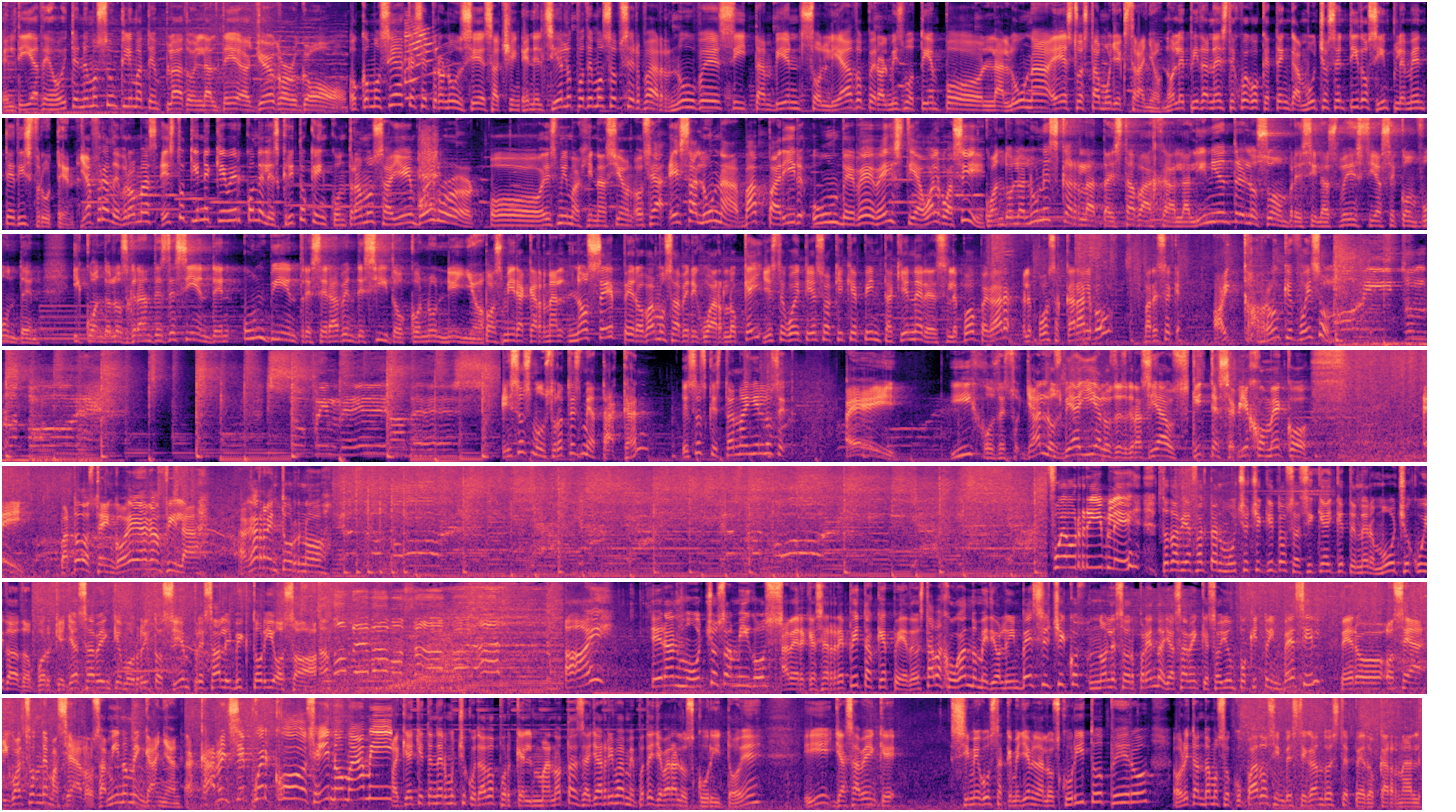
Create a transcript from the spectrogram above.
El día de hoy tenemos un clima templado en la aldea Juggergol, o como sea que se pronuncie esa ching. En el cielo podemos observar nubes y también soleado, pero al mismo tiempo la luna. Esto está muy extraño. No le pidan a este juego que tenga mucho sentido, simplemente disfruten. Ya fuera de bromas, esto tiene que ver con el escrito que encontramos ahí en World O es mi imaginación. O sea, esa luna va a parir un bebé bestia o algo así. Cuando la luna escarlata está baja, la línea entre los hombres y las bestias se confunden. Y cuando los grandes descienden, un vientre será bendecido con un niño. Pues mira, carnal, no sé, pero vamos a averiguarlo, ¿ok? Y este güey tieso aquí, ¿qué pinta? ¿Quién eres? ¿Le puedo pegar? ¿Le puedo sacar algo? Parece que... ¡Ay, cabrón! ¿Qué fue eso? ¿Esos monstruotes me atacan? ¿Esos que están ahí en los... e- ¡Ey! Hijos de eso. Ya los vi ahí a los desgraciados. Quítese, viejo meco. ¡Ey! Para todos tengo, ¿eh? Hagan fila. Agarren turno. Fue horrible. Todavía faltan muchos chiquitos, así que hay que tener mucho cuidado porque ya saben que Morrito siempre sale victoriosa. ¿A dónde vamos a parar? ¡Ay! Eran muchos amigos. A ver, que se repita, ¿qué pedo? Estaba jugando medio lo imbécil, chicos. No les sorprenda, ya saben que soy un poquito imbécil. Pero, o sea, igual son demasiados. A mí no me engañan. ¡Acábense, puercos! ¡Sí, no mami! Aquí hay que tener mucho cuidado porque el manotas de allá arriba me puede llevar al oscurito, ¿eh? Y ya saben que Sí me gusta que me lleven al oscurito, pero ahorita andamos ocupados investigando este pedo, carnal.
